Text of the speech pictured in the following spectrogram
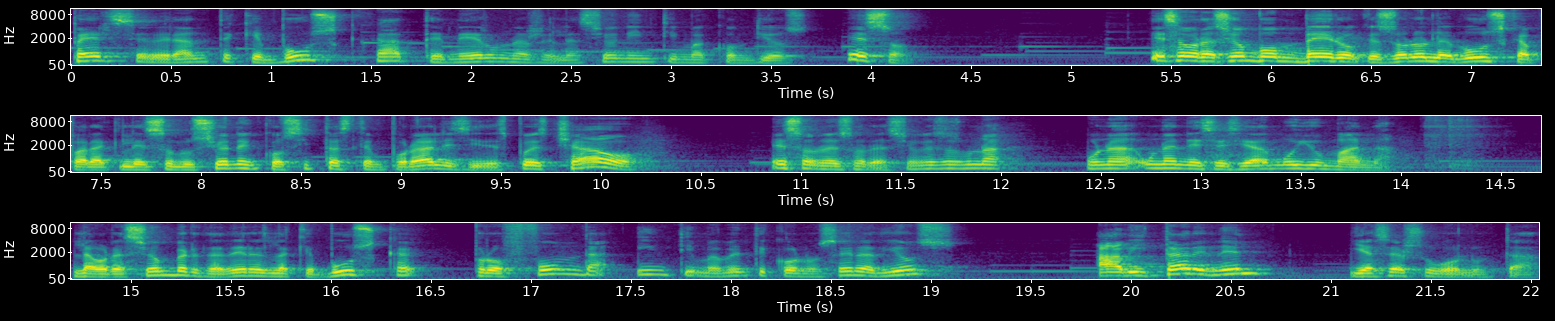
perseverante que busca tener una relación íntima con Dios. Eso. Esa oración bombero que solo le busca para que le solucionen cositas temporales y después, chao. Eso no es oración, eso es una una, necesidad muy humana. La oración verdadera es la que busca profunda, íntimamente conocer a Dios, habitar en Él y hacer su voluntad.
